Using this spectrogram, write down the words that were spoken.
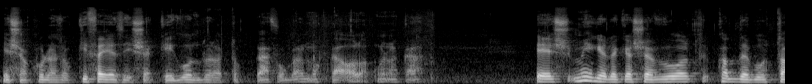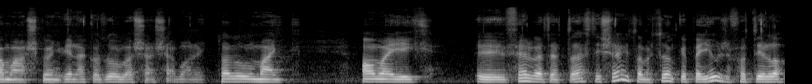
és akkor azok kifejezésekké, gondolatokká, fogalmakká alakulnak át. És még érdekesebb volt Kapdebó Tamás könyvének az olvasásában egy tanulmány, amelyik felvetette azt, és rájöttem, hogy tulajdonképpen József Attila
